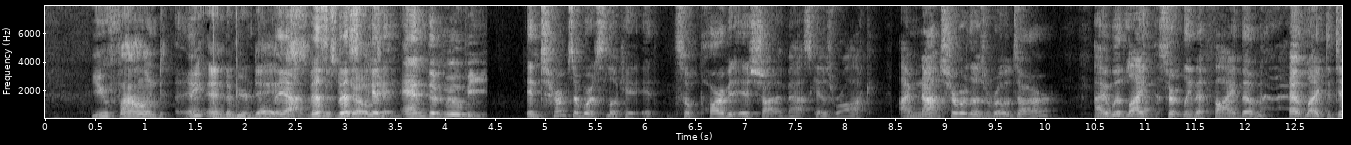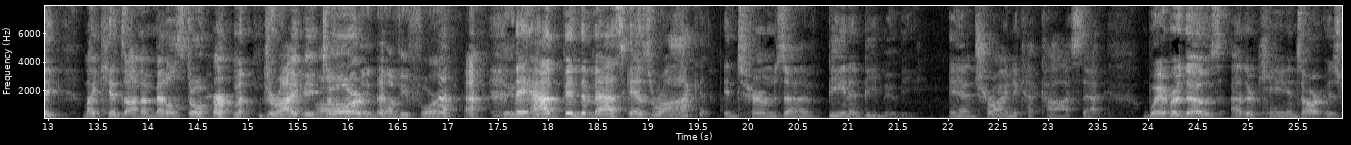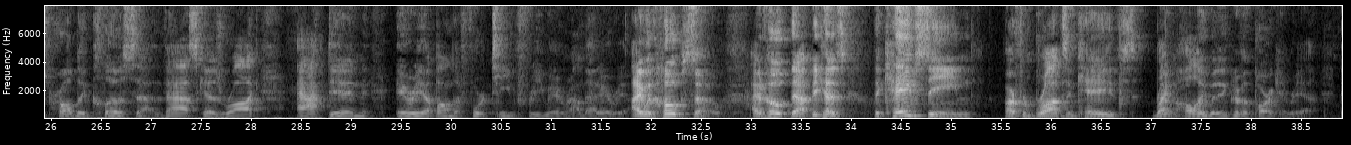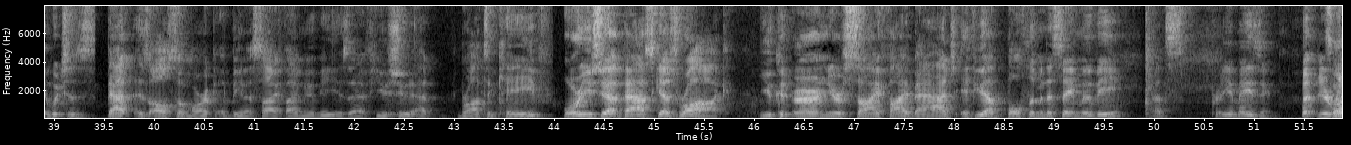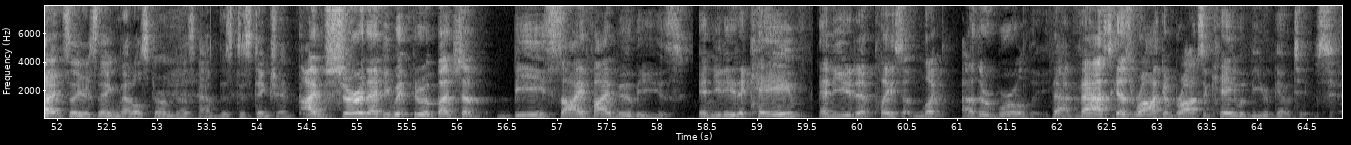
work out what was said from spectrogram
You found the end of your days. Yeah, this Mr. this Dogen. could end the movie. In terms of where it's located, it, so part of it is shot at Vasquez Rock. I'm not sure where those roads are. I would like certainly to find them. I'd like to take my kids on a Metal Storm driving Oh, tour. they'd love you for it. They have been to Vasquez Rock in terms of being a B movie and trying to cut costs. That wherever those other canyons are is probably close to that Vasquez Rock, Acton area up on the 14 freeway around that area. I would hope so. I would hope that because the cave scene are from Bronson Caves, right in Hollywood in Griffith Park area, which is that is also a mark of being a sci-fi movie. Is that if you shoot at Bronson Cave or you shoot at Vasquez Rock, you could earn your sci-fi badge if you have both of them in the same movie. That's pretty amazing. You're so, right. so you're saying Metal Storm does have this distinction? I'm sure that if you went through a bunch of B sci-fi movies and you need a cave and you need a place that looked otherworldly, that Vasquez Rock and Bronson Cave would be your go-tos.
